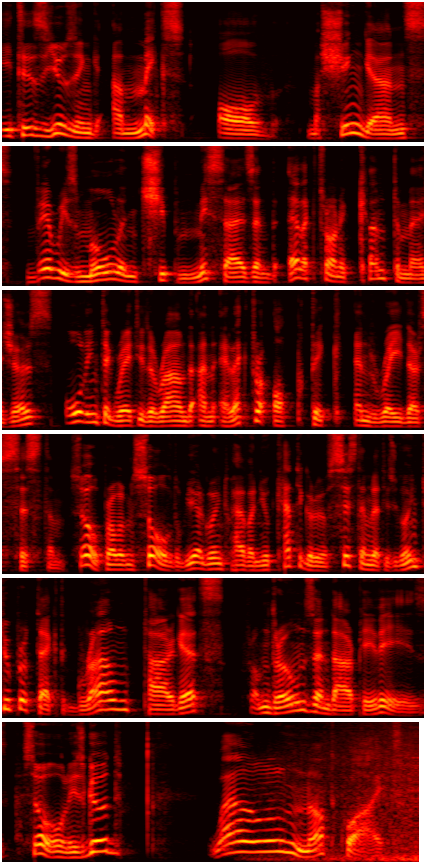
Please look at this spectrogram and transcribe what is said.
It is using a mix of machine guns, very small and cheap missiles, and electronic countermeasures, all integrated around an electro optic and radar system. So, problem solved. We are going to have a new category of system that is going to protect ground targets from drones and RPVs. So, all is good? Well, not quite.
